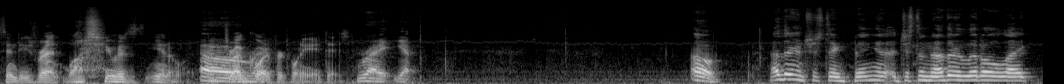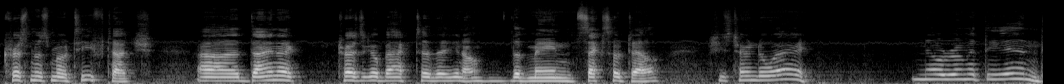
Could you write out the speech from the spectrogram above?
Cindy's rent while she was, you know, in Oh, drug court for 28 days. Right, yep. Oh, other interesting thing, uh, just another little like Christmas motif touch. Uh, Dinah tries to go back to the, you know, the main sex hotel. She's turned away. No room at the inn.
